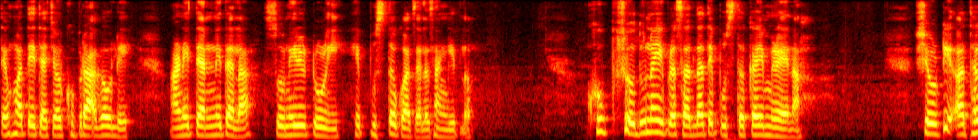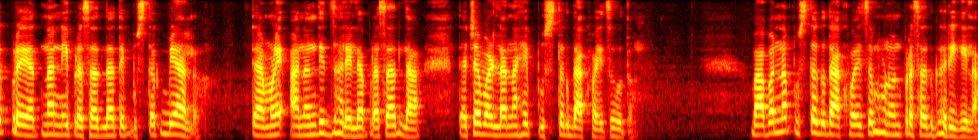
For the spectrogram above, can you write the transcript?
तेव्हा ते त्याच्यावर खूप रागवले आणि त्यांनी त्याला सोनेरी टोळी हे पुस्तक वाचायला सांगितलं. खूप शोधूनही प्रसादला ते पुस्तक काही मिळेना. शेवटी अथक प्रयत्नांनी प्रसादला ते पुस्तक मिळालं. त्यामुळे आनंदित झालेल्या प्रसादला त्याच्या वडिलांना हे पुस्तक दाखवायचं होतं. बाबांना पुस्तक दाखवायचं म्हणून प्रसाद घरी गेला.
